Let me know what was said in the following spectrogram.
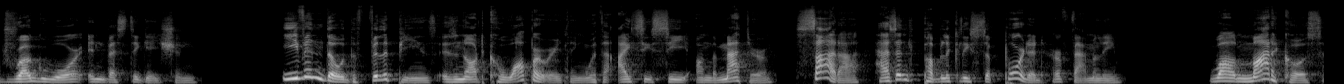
drug war investigation. Even though the Philippines is not cooperating with the ICC on the matter, Sara hasn't publicly supported her family. While Marcos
